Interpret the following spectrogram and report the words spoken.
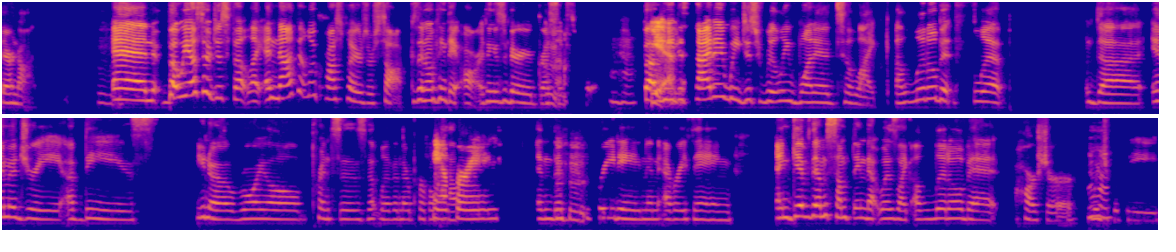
They're not. Mm-hmm. And but we also just felt like, and not that lacrosse players are soft because I don't think they are. I think it's a very aggressive no. sport. Mm-hmm. But yeah. we decided we just really wanted to like a little bit flip the imagery of these, you know, royal princes that live in their purple hampering and the mm-hmm. breeding and everything, and give them something that was like a little bit harsher, mm-hmm. which would be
